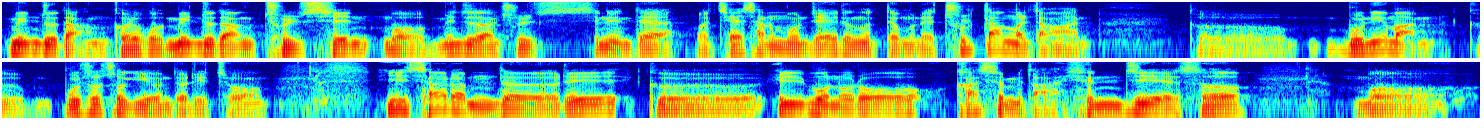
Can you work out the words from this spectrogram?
민주당 그리고 민주당 출신 뭐 민주당 출신인데 뭐 재산 문제 이런 것 때문에 출당을 당한 그 무늬만 그 무소속 의원들 있죠. 이 사람들이 그 일본으로 갔습니다. 현지에서 뭐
